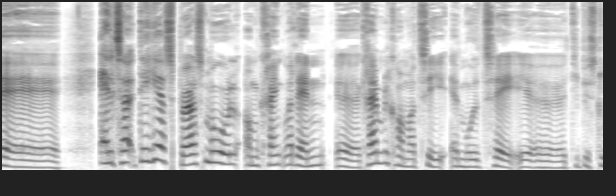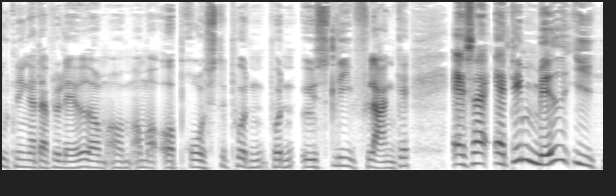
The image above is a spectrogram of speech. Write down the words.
Øh, altså det her spørgsmål omkring, hvordan øh, Kreml kommer til at modtage øh, de beslutninger, der blev lavet om, om, om at opruste på den, på den østlige flanke. Altså er det med i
